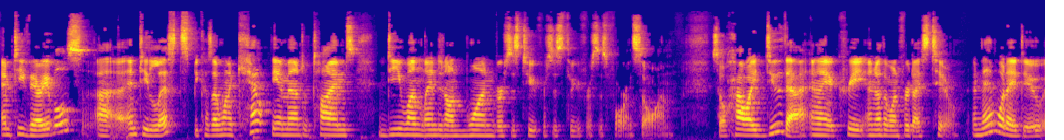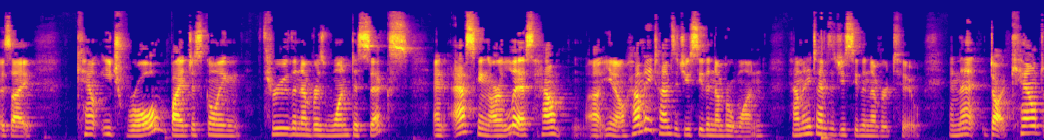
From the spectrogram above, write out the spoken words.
empty variables, uh, empty lists, because I want to count the amount of times D1 landed on 1 versus 2 versus 3 versus 4 and so on. So how I do that, and I create another one for dice 2. And then what I do is I count each roll by just going through the numbers 1 to 6 and asking our list how uh, you know how many times did you see the number one? How many times did you see the number two? And that dot count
